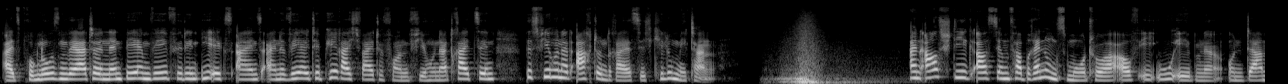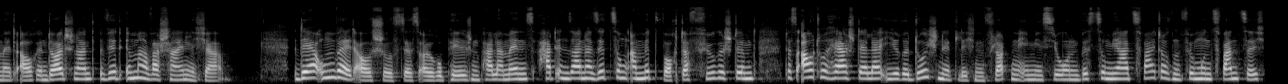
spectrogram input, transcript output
Als Prognosenwerte nennt BMW für den iX1 eine WLTP-Reichweite von 413 bis 438 Kilometern. Ein Ausstieg aus dem Verbrennungsmotor auf EU-Ebene und damit auch in Deutschland wird immer wahrscheinlicher. Der Umweltausschuss des Europäischen Parlaments hat in seiner Sitzung am Mittwoch dafür gestimmt, dass Autohersteller ihre durchschnittlichen Flottenemissionen bis zum Jahr 2025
